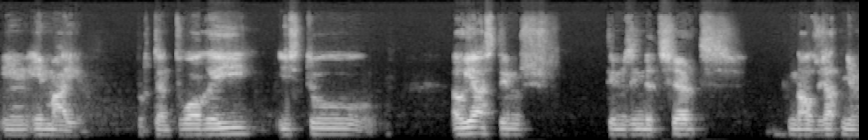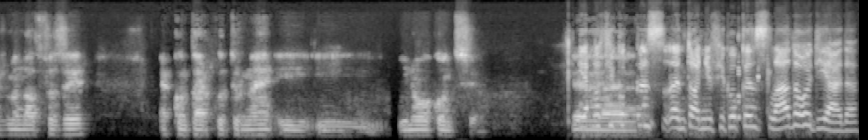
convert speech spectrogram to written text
em, em maio. Portanto, logo aí, isto. Aliás, temos temos ainda t-shirts que nós já tínhamos mandado fazer a contar com a turnê e, e, e não aconteceu. E ela ficou uh, cance... António, ficou cancelada ou adiada?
